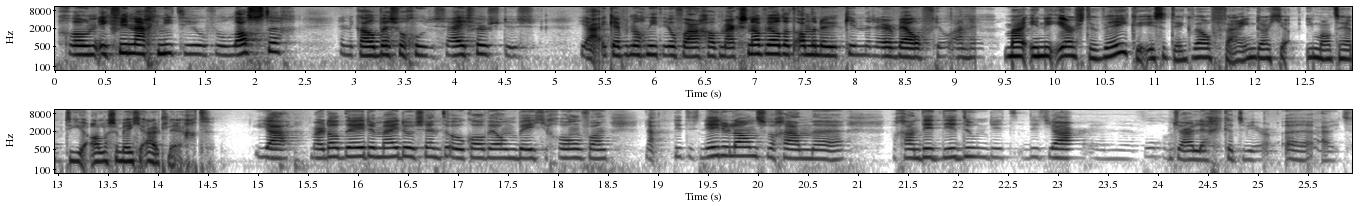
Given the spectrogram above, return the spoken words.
gewoon. Ik vind eigenlijk niet heel veel lastig. En ik hou best wel goede cijfers. Dus ja, ik heb er nog niet heel veel aan gehad. Maar ik snap wel dat andere kinderen er wel veel aan hebben. Maar in die eerste weken is het denk ik wel fijn dat je iemand hebt die je alles een beetje uitlegt. Ja, maar dat deden mijn docenten ook al wel een beetje gewoon van. Nou, dit is Nederlands. We gaan, eh, we gaan dit, dit doen dit, dit jaar. En eh, volgend jaar leg ik het weer eh, uit.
